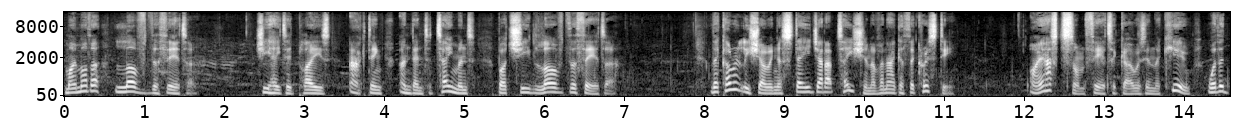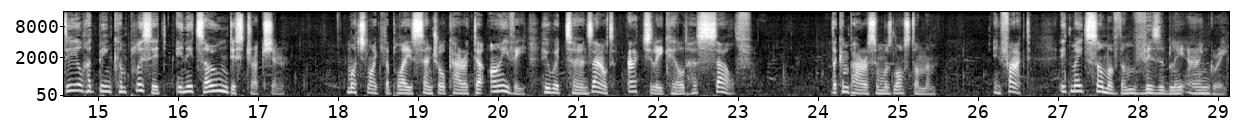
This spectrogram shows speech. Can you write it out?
My mother loved the theatre. She hated plays, acting, and entertainment, but she loved the theatre. They're currently showing a stage adaptation of an Agatha Christie. I asked some theatre goers in the queue whether Deal had been complicit in its own destruction much like the play's central character Ivy, who it turns out actually killed herself. The comparison was lost on them. In fact, it made some of them visibly angry.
